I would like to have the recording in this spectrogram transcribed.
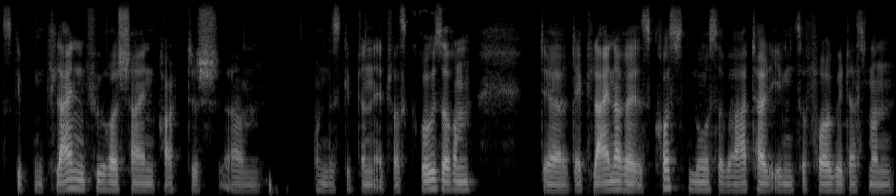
Es gibt 'n kleinen Führerschein praktisch, ähm, und es gibt dann 'n etwas größeren. Der der kleinere ist kostenlos, aber hat halt eben zur Folge, dass man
